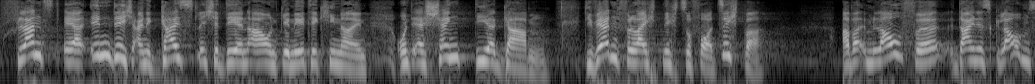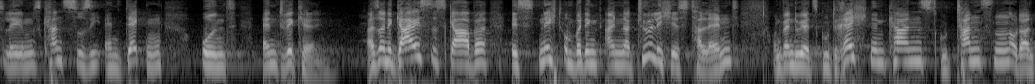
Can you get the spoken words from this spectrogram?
pflanzt er in dich eine geistliche DNA und Genetik hinein und er schenkt dir Gaben. Die werden vielleicht nicht sofort sichtbar, aber im Laufe deines Glaubenslebens kannst du sie entdecken und entwickeln. Also eine Geistesgabe ist nicht unbedingt ein natürliches Talent. Und wenn du jetzt gut rechnen kannst, gut tanzen oder ein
